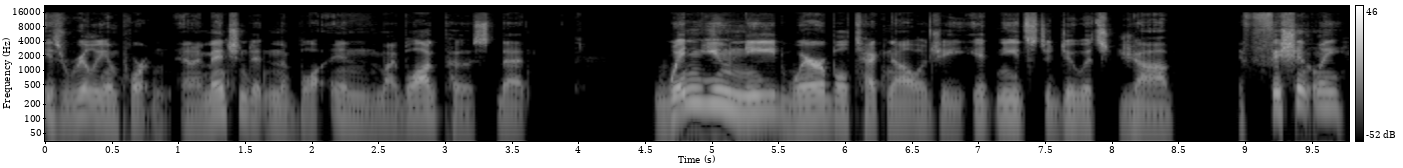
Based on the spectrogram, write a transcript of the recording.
is really important. And I mentioned it in the blo- in my blog post that when you need wearable technology, it needs to do its job efficiently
